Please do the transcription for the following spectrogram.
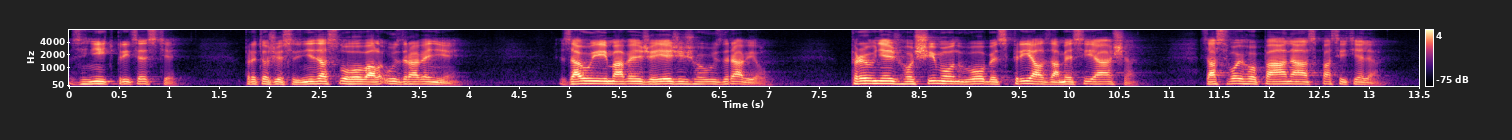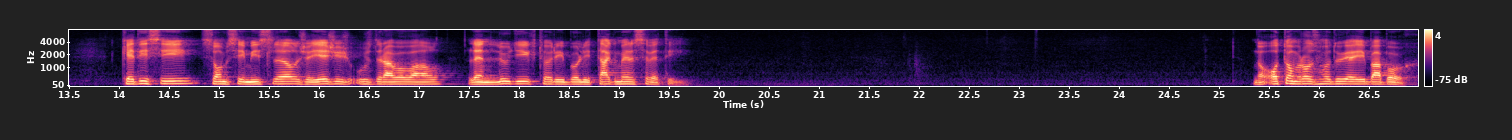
zhniť pri ceste, pretože si nezasluhoval uzdravenie. Zaujímavé, že Ježiš ho uzdravil. Prvnež ho Šimon vôbec prijal za Mesiáša, za svojho pána a spasiteľa. Kedysi som si myslel, že Ježiš uzdravoval len ľudí, ktorí boli takmer svetí. No o tom rozhoduje iba Boh.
